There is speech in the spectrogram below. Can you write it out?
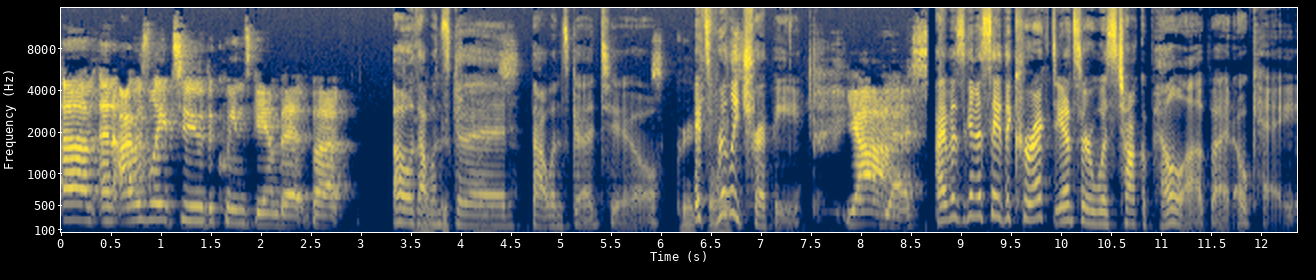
Um, and I was late to the Queen's Gambit, but Oh, that Oh, one's good good. choice. That one's good too. Great It's really trippy. yeah. Yes. I was gonna say the correct answer was Talkapella, but okay.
